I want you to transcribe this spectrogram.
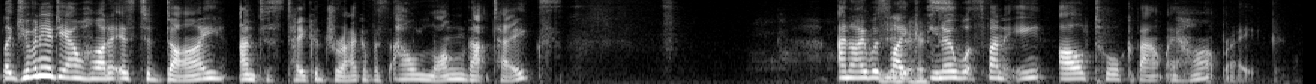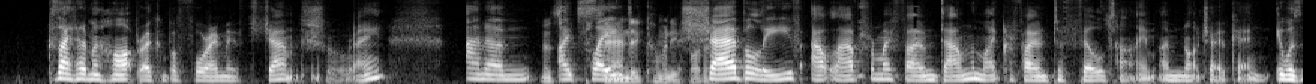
Like, do you have any idea how hard it is to die and to take a drag of us? How long that takes? And I was like, you know what's funny? I'll talk about my heartbreak because I'd had my heart broken before I moved to Germany, Sure. right? And um, I played comedy fodder. Cher Believe out loud from my phone down the microphone to fill time. I'm not joking. It was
